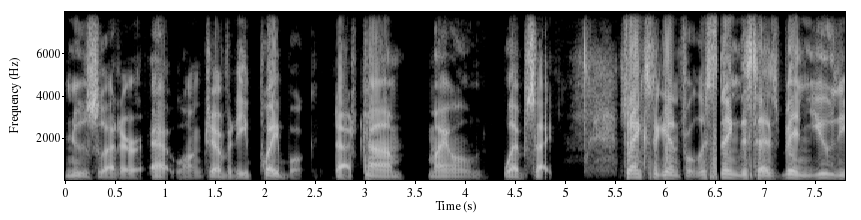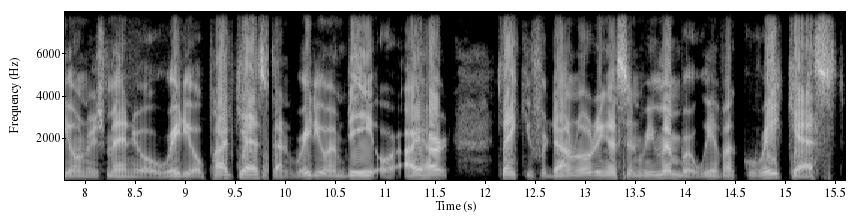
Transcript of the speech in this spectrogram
newsletter at longevityplaybook.com, my own website. Thanks again for listening. This has been You, the Owner's Manual radio podcast on Radio MD or iHeart. Thank you for downloading us. And remember, we have a great guest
